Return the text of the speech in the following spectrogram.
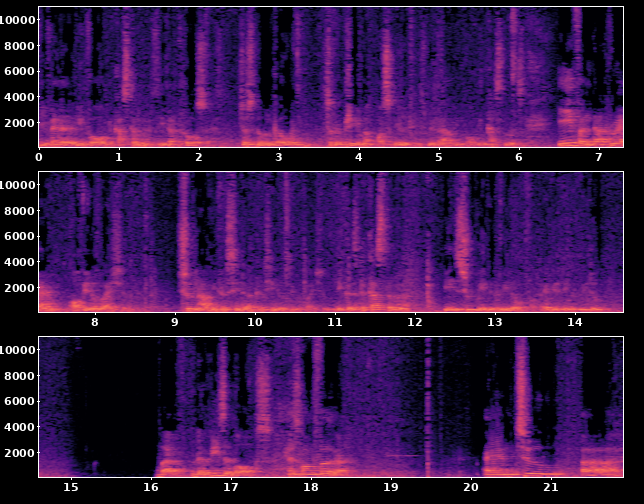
you better involve the customers in that process. Just don't go and sort of dream up possibilities without involving customers. Even that realm of innovation should now be considered a continuous innovation because the customer is, should be in the middle of everything that we do. But the pizza box has gone further and to uh,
